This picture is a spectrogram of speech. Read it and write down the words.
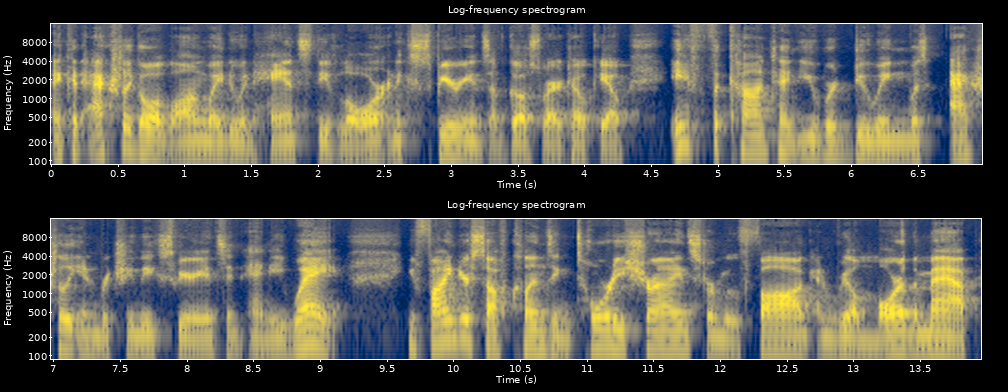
and could actually go a long way to enhance the lore and experience of Ghostwire Tokyo if the content you were doing was actually enriching the experience in any way. You find yourself cleansing Torii shrines to remove fog and reveal more of the map.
